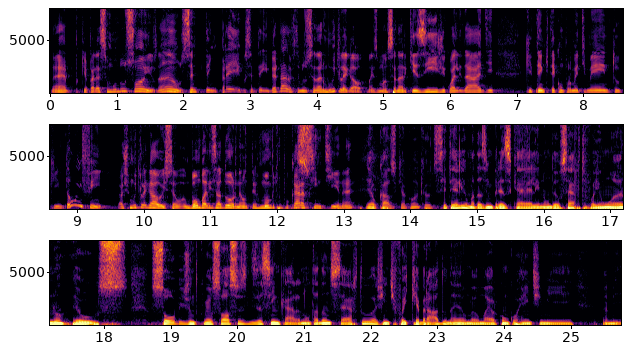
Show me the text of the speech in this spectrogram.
né? Porque parece um mundo dos sonhos. Não, sempre tem emprego, sempre tem. Verdade, temos um cenário muito legal, mas um cenário que exige qualidade, que tem que ter comprometimento, que então, enfim, eu acho muito legal isso. É um bom balizador, né? Um termômetro para o cara sentir, né? É o caso que, eu- citei ali, uma das empresas que a Ellie não deu certo. Foi um ano, eu soube, junto com meus sócios, dizer assim, cara, não está dando certo, a gente foi quebrado, né? O meu maior concorrente me, me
